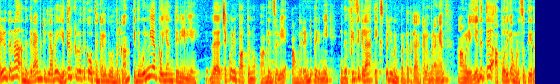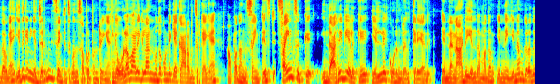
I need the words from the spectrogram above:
எழுதுனா அந்த கிராவிட்டி லாவை எதிர்க்கிறதுக்கு ஒருத்தன் கிளம்பி வந்திருக்கான். இது உண்மையாக பொய்யான்னு தெரியலையே. இதை செக் பண்ணி பார்த்துணும் அப்படின்னு சொல்லி அவங்க ரெண்டு பேருமே இந்த ஃபிசிக்கலாக எக்ஸ்பெரிமெண்ட் பண்ணுறதுக்காக கிளம்புறாங்க. அவங்கள எதிர்த்து அப்போதைக்கு அவங்களை சுற்றி இருந்தவங்க எதுக்கு நீங்கள் ஜெர்மனி சயின்டிஸ்ட்க்கு வந்து சப்போர்ட் பண்ணுறீங்க இங்கே உளவாளிகளான்னு முத கொண்டு கேட்க ஆரம்பிச்சிருக்காங்க. அப்போ தான் அந்த சயின்டிஸ்ட் சயின்ஸுக்கு இந்த அறிவியலுக்கு எல்லை கோடுங்கிறது கிடையாது. என்ன நாடு எந்த மதம் என்ன இனம்ங்கிறது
